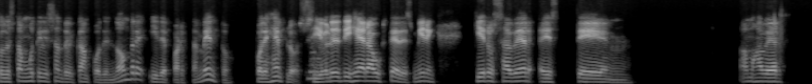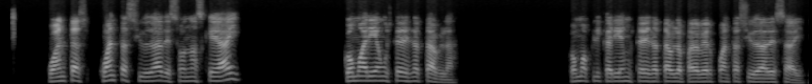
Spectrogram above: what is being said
Solo estamos utilizando el campo de nombre y departamento. Por ejemplo, si yo les dijera a ustedes, miren, quiero saber, este, vamos a ver, cuántas, cuántas ciudades son las que hay. ¿Cómo harían ustedes la tabla? ¿Cómo aplicarían ustedes la tabla para ver cuántas ciudades hay?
